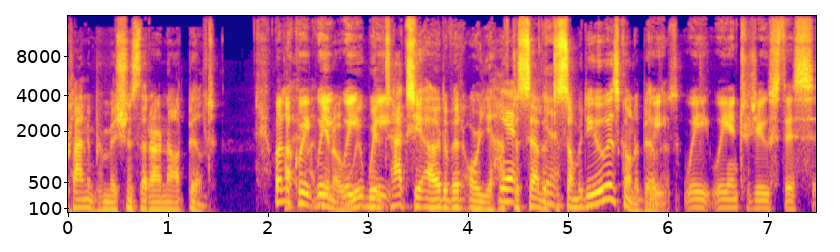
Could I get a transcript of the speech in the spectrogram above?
planning permissions that are not built? Well, look, we, Uh, we you know, we, we, will we- tax you out of it, or you have Yeah. to sell it Yeah. to somebody who is going to build we, it. we we introduced this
